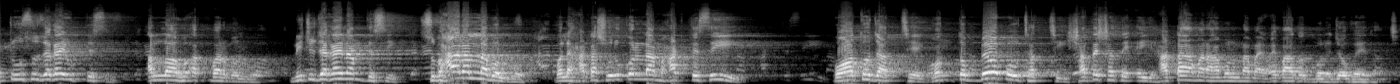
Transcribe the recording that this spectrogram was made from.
একটু উঁচু জায়গায় উঠতেছি, আল্লাহ আকবার বলব। নিচু জায়গায় নামতেছি সুবহান আল্লাহ বলব। বলে হাঁটা শুরু করলাম, হাঁটতেছি। পথও যাচ্ছে, গন্তব্যেও পৌঁছাচ্ছি। সাথে সাথে এই হাঁটা আমার আমল নামায় ইবাদত বলে যোগ হয়ে যাচ্ছে।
